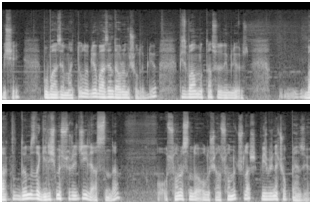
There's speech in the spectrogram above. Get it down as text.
bir şey, bu bazen madde olabiliyor, bazen davranış olabiliyor. Biz bağımlılıktan söz edebiliyoruz. Baktığımızda gelişme süreciyle aslında o sonrasında oluşan sonuçlar birbirine çok benziyor.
